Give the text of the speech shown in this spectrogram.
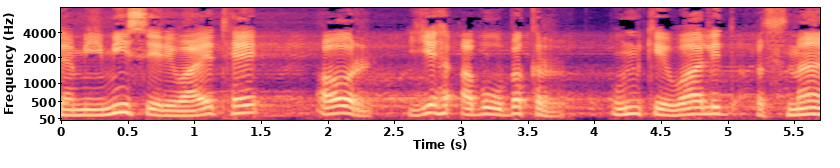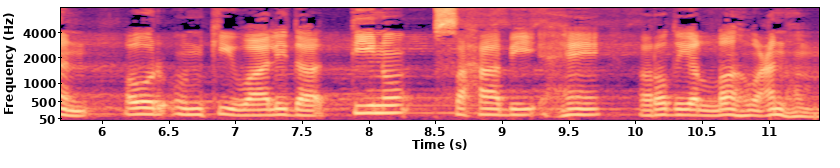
تمیمی سے روایت ہے اور یہ ابو بکر، ان کے والد عثمان اور ان کی والدہ تینوں صحابی ہیں رضی اللہ عنہم۔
